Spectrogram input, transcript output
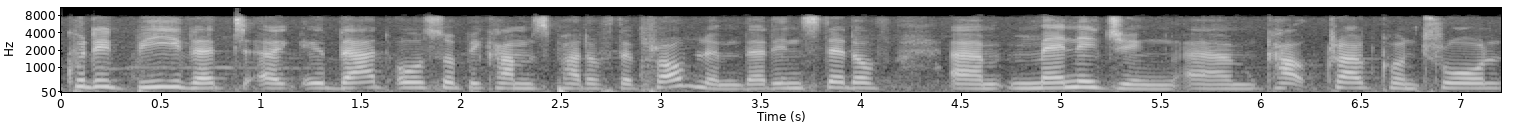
could it be that uh, that also becomes part of the problem? That instead of um, managing um, crowd control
